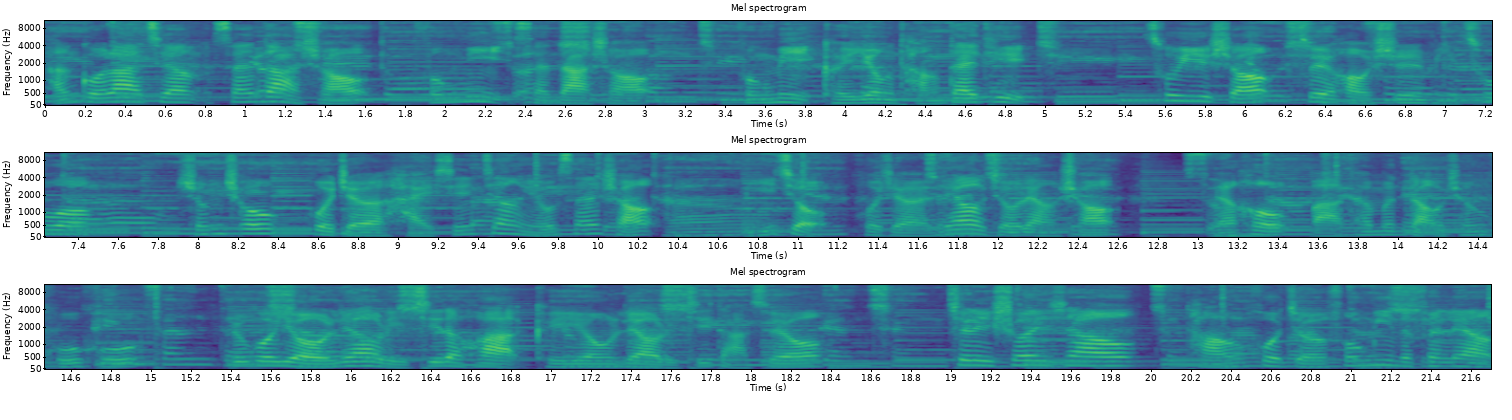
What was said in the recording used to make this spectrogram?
韩国辣酱三大勺，蜂蜜三大勺，蜂蜜可以用糖代替，醋一勺，最好是米醋哦。生抽或者海鲜酱油三勺，米酒或者料酒两勺。然后把它们捣成糊糊。如果有料理机的话，可以用料理机打碎哦。这里说一下哦，糖或者蜂蜜的分量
